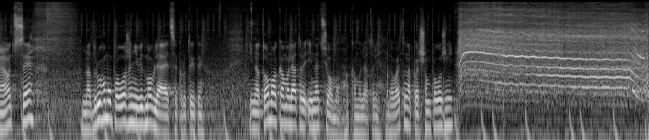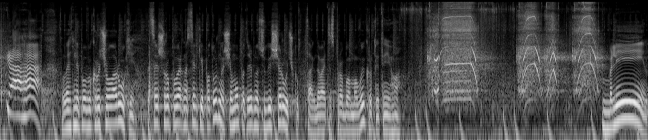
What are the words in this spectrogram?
А от це на другому положенні відмовляється крутити. І на тому акумуляторі, і на цьому акумуляторі. Давайте на першому положенні. Ага! Ледь не повикручувала руки. Цей шуруповерт настільки потужний, що йому потрібно сюди ще ручку. Так, давайте спробуємо викрутити його. Блін.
